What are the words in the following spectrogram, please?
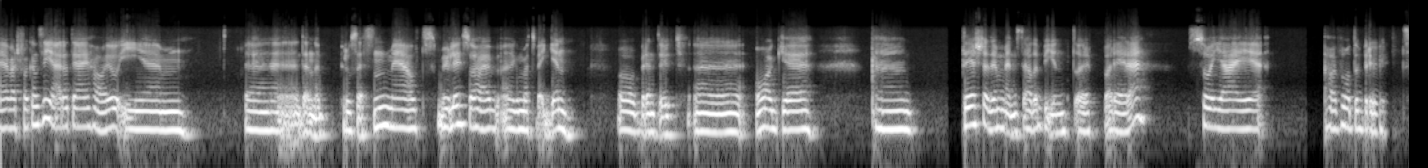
jeg i hvert fall kan si, er at jeg har jo i ehm, eh, denne prosessen med alt mulig, så har jeg, eh, møtt veggen og brent ut. Eh, og eh, eh, det skjedde mens jeg hadde begynt å reparere. Så jeg har på en måte brukt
